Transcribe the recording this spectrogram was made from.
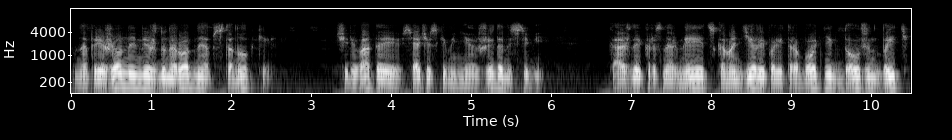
В напряженной международной обстановке, чреватой всяческими неожиданностями, каждый красноармеец, командир и политработник должен быть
